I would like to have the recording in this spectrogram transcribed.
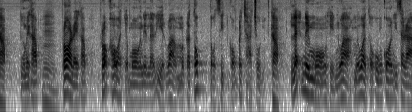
ครับถูกไหมครับอืมเพราะอะไรครับ เพราะเขาอาจจะมองในรายละเอียดว่ามันกระทบต่อสิทธิ์ของประชาชนครับและได้มองเห็นว่าไม่ว่าต่อองค์กรอิสระ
